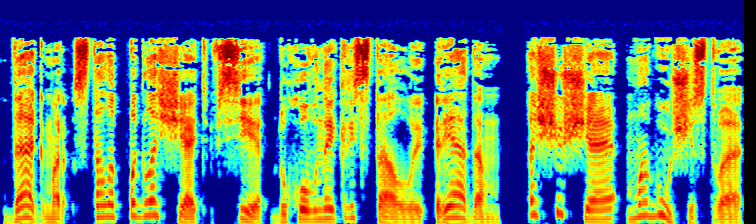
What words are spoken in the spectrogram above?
Дагмар стала поглощать все духовные кристаллы рядом, ощущая могущество.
